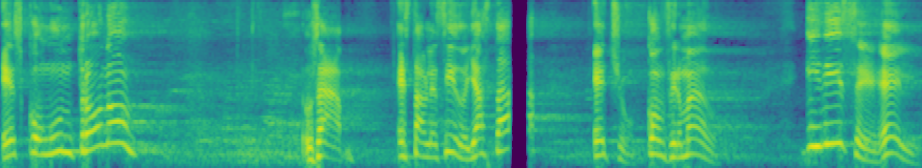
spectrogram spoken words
es con un trono, o sea, establecido, ya está hecho, confirmado. Y dice él,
